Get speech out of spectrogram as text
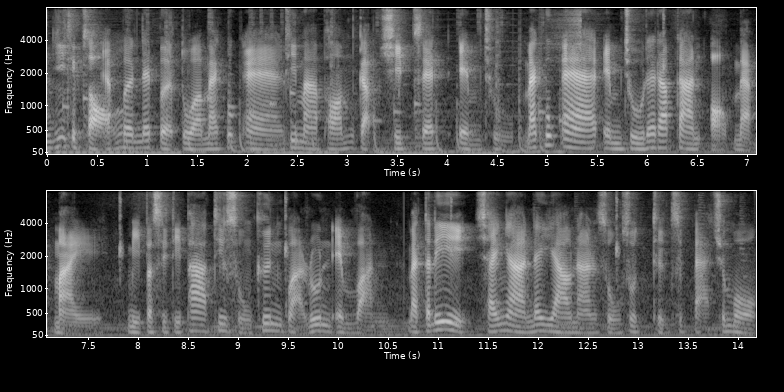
2022 Apple ได้เปิดตัว MacBook Air ที่มาพร้อมกับชิปเซต M2 MacBook Air M2 ได้รับการออกแบบใหม่ มีประสิทธิภาพที่สูงขึ้นกว่ารุ่น M1 แบตเตอรี่ใช้งานได้ยาวนานสูงสุดถึง 18 ชั่วโมง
